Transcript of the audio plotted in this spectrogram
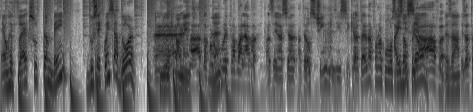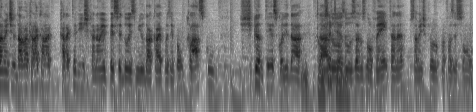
é um reflexo também do sequenciador é, do equipamento. Claro, da forma né? como ele trabalhava, assim, assim, até os timbres em si, que até da forma como você edição, ampliava. Exato. Exatamente, ele dava aquela característica, né? O MPC 2000 da Kai, por exemplo, é um clássico gigantesco ali da, da do, dos anos 90, né? Principalmente para fazer som,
